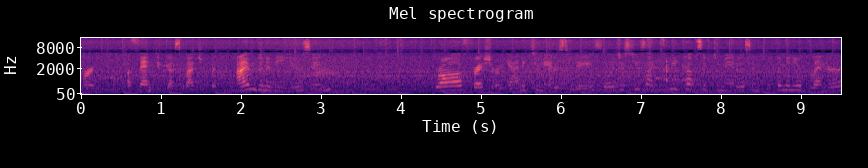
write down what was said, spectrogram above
for authentic gazpacho. But I'm gonna be using raw, fresh, organic tomatoes today. So just use like three cups of tomatoes and put them in your blender.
